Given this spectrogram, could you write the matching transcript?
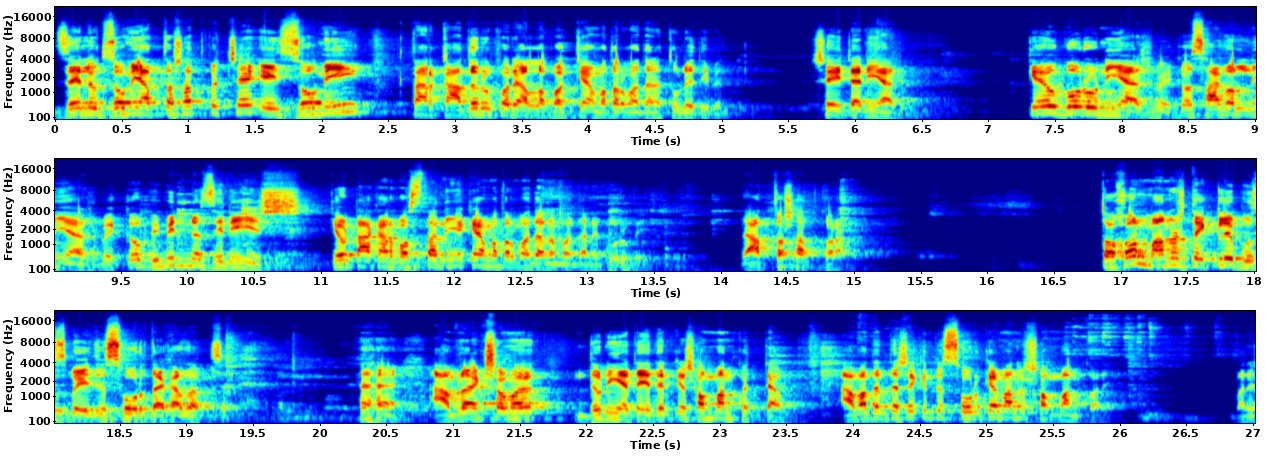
যে লোক জমি আত্মসাৎ করছে, এই জমি তার কাদের উপরে আল্লাহ পাক কিয়ামতের ময়দানে তুলে দিবেন। সে এটা নিয়ে আসবে। কেউ গরু নিয়ে আসবে, কেউ ছাগল নিয়ে আসবে, কেউ বিভিন্ন জিনিস, কেউ টাকার বস্তা নিয়ে কেয়ামতের ময়দানে ময়দানে ঘুরবে। যে আত্মসাৎ করা। তখন মানুষ দেখলে বুঝবে যে সোর দেখা যাচ্ছে। আমরা এক সময় দুনিয়াতে এদেরকে সম্মান করতাম। আমাদের দেশে কিন্তু সোরকে মানুষ সম্মান করে। মানে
